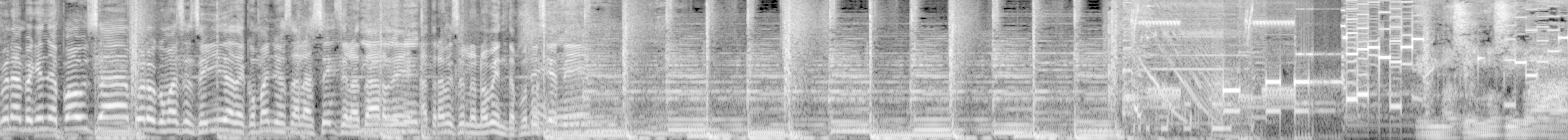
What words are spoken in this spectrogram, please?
Una pequeña pausa, vuelvo con más enseguida, te acompaño hasta las 6 de la tarde a través de los 90.7. Invasión masiva.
